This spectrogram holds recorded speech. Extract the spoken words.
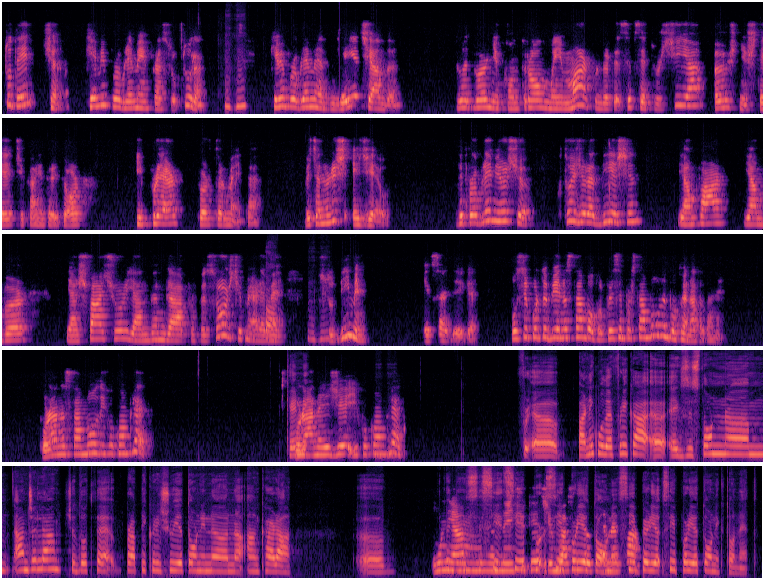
Këtu del që kemi probleme me infrastrukturën. Mm -hmm. Kemi probleme me lejet që janë dhënë. Duhet bërë një kontroll më i madh për ndërtesë, sepse Turqia është një shtet që ka një territor i prirë për tërmete. veçanërisht Egjeut. Dhe problemi është që këto gjëra diheshin, janë parë, janë bërë, janë shfaqur, janë dhënë nga profesorë që merren po. me mhm. studimin e kësaj dege. Po sikur të bjerë në Stamboll, po presin për Stambollin, po thonë ata tani. Po ra në Stamboll iku komplet. Po ra në Egje iku komplet. Paniku dhe frika ekziston Anxhela, që do të thotë, pra pikërisht ju jetoni në në Ankara. Unë jam në një qytet që mbase të kemi si si përjetoni këto net.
